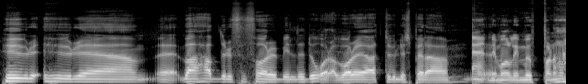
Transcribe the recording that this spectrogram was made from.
Hur, hur, eh, eh, vad hade du för förebilder då, då? Var det att du ville spela... eh, Animal i Mupparna.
